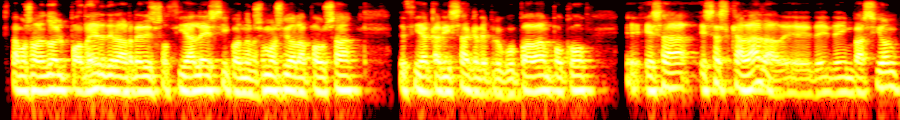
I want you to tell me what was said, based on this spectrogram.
Estamos hablando del poder de las redes sociales y cuando nos hemos ido a la pausa decía Carisa que le preocupaba un poco eh, esa, esa escalada de invasión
